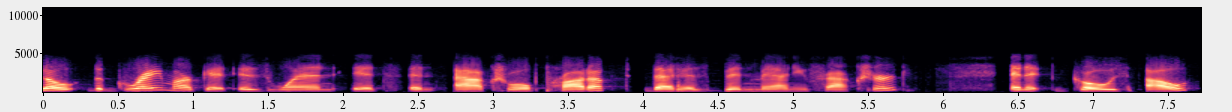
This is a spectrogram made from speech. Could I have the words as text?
So the gray market is when it's an actual product that has been manufactured and it goes out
